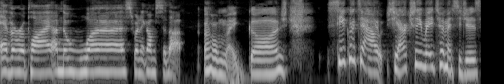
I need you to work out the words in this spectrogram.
ever reply. I'm the worst when it comes to that. Oh my gosh. Secret's out. She actually reads her messages,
